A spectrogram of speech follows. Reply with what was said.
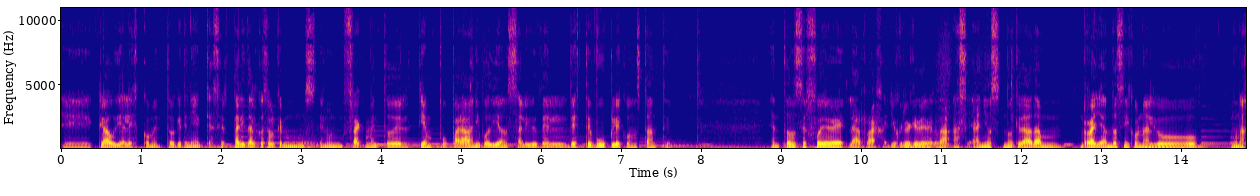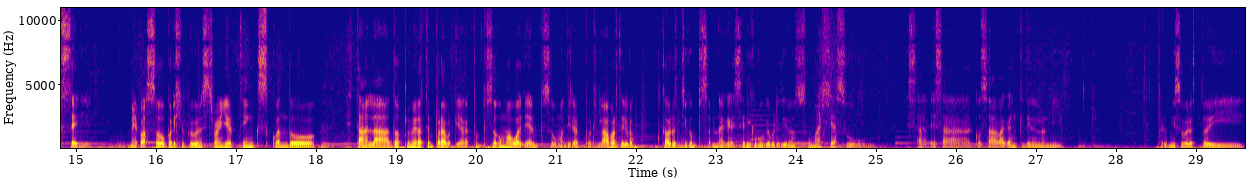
eh, Claudia les comentó que tenían que hacer tal y tal cosa porque en un, en un fragmento del tiempo paraban y podían salir del, de este bucle constante entonces fue la raja. Yo creo que de verdad hace años no quedaba tan rayando así con algo, una serie. Me pasó, por ejemplo, con Stranger Things cuando estaban las dos primeras temporadas, porque ya después empezó como a guatear, empezó como a tirar por otro lado. Aparte que los cabros chicos empezaron a crecer y como que perdieron su magia, su esa, esa cosa bacán que tienen los niños. Permiso, pero estoy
